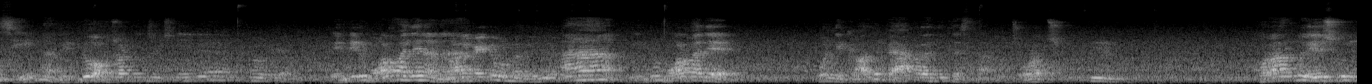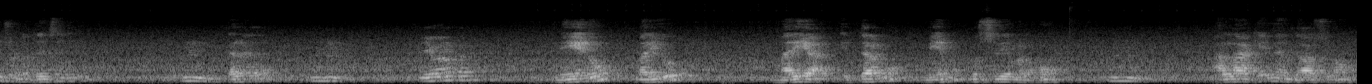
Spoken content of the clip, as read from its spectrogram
సేమ్ నా రెండు ఒక చోట నుంచి వచ్చినాయిగా. ఓకే. రెండింటి మూలం మనకైతే ఉండదు. రెండు మూలం అదే. కొన్ని కాదు పేపర్ అది తెస్తాను. చూడొచ్చు. ఖురాన్లో యేసు గురించి ఉంటుంది తెలుసా నీకు? ఉమ్. తెలుసు కదా నేను మరియు మరియా ఇద్దరము మేము ముస్లింలము. అల్లాకే మేము దాసులం.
